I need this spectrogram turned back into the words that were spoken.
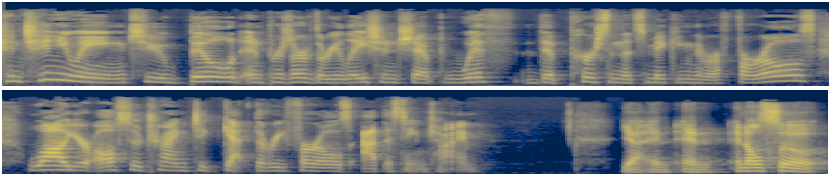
continuing to build and preserve the relationship with the person that's making the referrals while you're also trying to get the referrals at the same time. Yeah, and and and also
